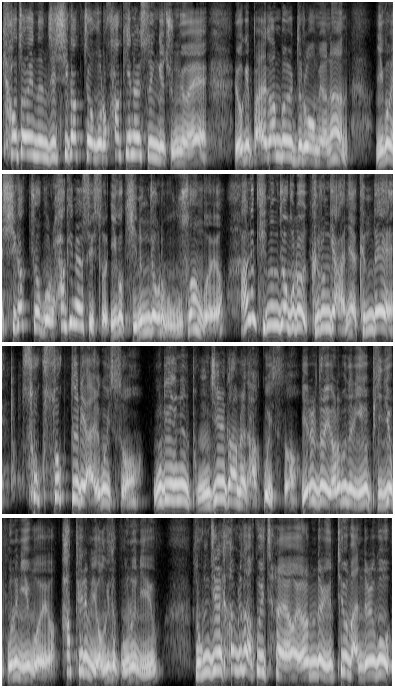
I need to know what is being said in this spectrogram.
켜져 있는지 시각적으로 확인할 수 있는 게 중요해. 여기 빨간불 들어오면은 이건 시각적으로 확인할 수 있어. 이거 기능적으로 뭐 우수한 거예요? 아니 기능적으로 그런 게 아니야. 근데 속속들이 알고 있어. 우리는 동질감을 갖고 있어. 예를 들어 여러분들이 이거 비디오 보는 이유 뭐예요? 하필이면 여기서 보는 이유? 동질감을 갖고 있잖아요. 여러분들 유튜브 만들고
